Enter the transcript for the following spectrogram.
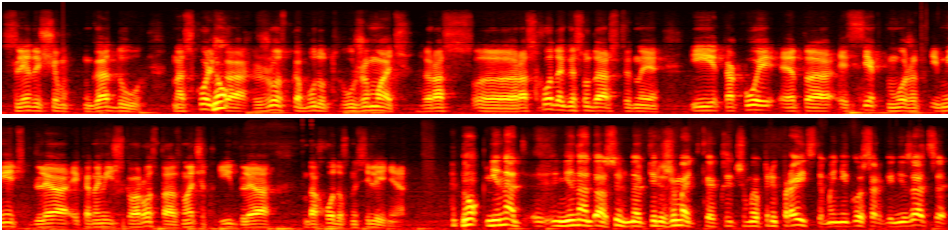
следующем году. Насколько ну, жестко будут ужимать рас, э, расходы государственные и какой это эффект может иметь для экономического роста, а значит и для доходов населения? Ну, не надо, не надо особенно пережимать, как что мы при правительстве, мы не госорганизация,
